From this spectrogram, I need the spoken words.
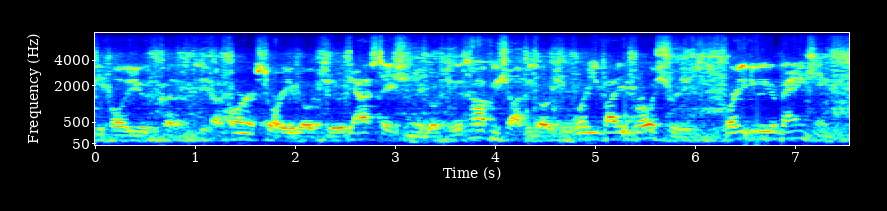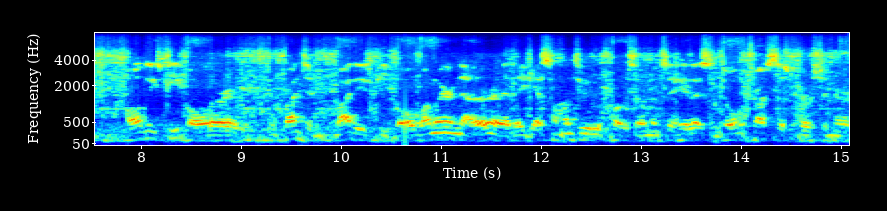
people you could, a corner store you go to, a gas station you go to, a coffee shop you go to, where you buy your groceries, where you do your banking. All these people are confronted by these people one way or another. And they get someone to approach them and say, hey, listen, don't trust this person. Or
